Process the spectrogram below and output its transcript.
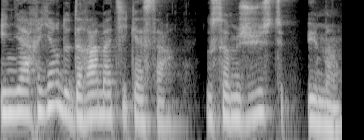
Il n'y a rien de dramatique à ça, nous sommes juste humains.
